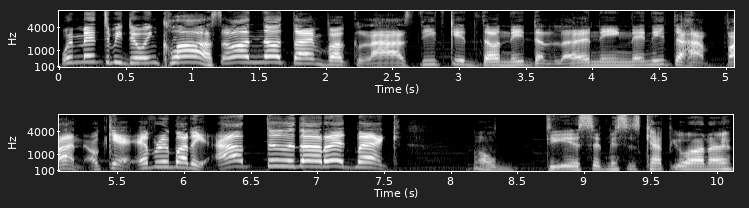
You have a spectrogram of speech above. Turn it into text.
We're meant to be doing class. Oh, no time for class. These kids don't need the learning. They need to have fun. Okay, everybody, out to the redback. Oh, dear, said Mrs. Capuano.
